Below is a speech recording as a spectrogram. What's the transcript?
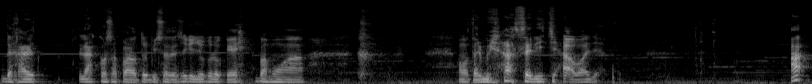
Dejar las cosas para otro episodio. Así que yo creo que vamos a... vamos a terminar la serie ya, vaya. Ah,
